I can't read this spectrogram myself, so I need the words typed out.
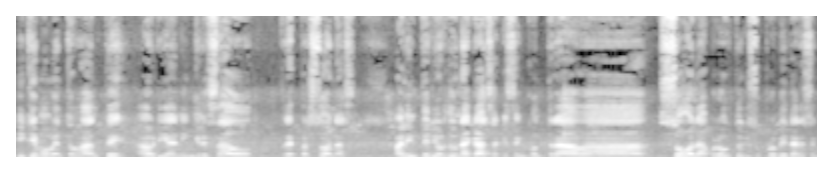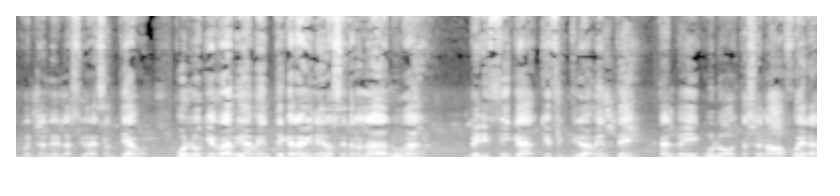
y que momentos antes habrían ingresado tres personas al interior de una casa que se encontraba sola, producto que sus propietarios se encuentran en la ciudad de Santiago, por lo que rápidamente Carabinero se traslada al lugar, verifica que efectivamente está el vehículo estacionado afuera,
